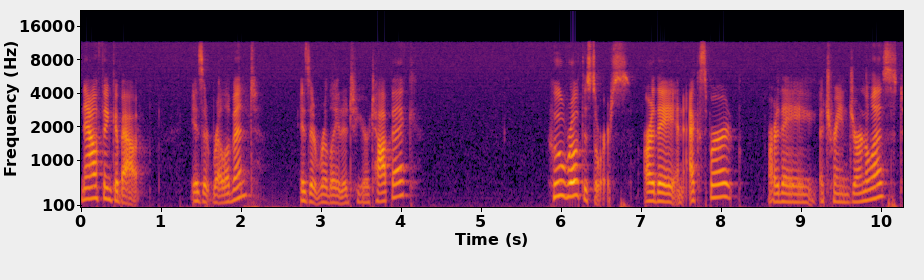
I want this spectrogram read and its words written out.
Now think about, is it relevant? Is it related to your topic? Who wrote the source? Are they an expert? Are they a trained journalist?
